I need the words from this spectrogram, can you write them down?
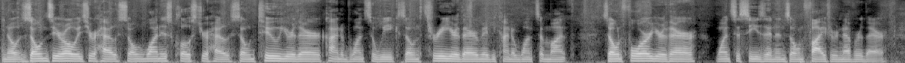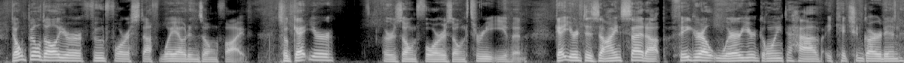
you know, zone zero is your house, zone one is close to your house, zone two, you're there kind of once a week, zone three, you're there maybe kind of once a month, zone four, you're there once a season, and zone five, you're never there. Don't build all your food forest stuff way out in zone five. So get your, or zone four, zone three even. Get your design set up, figure out where you're going to have a kitchen garden,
